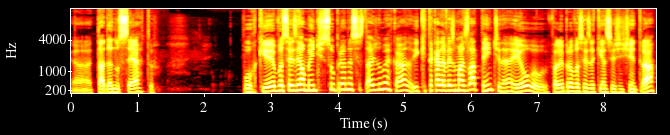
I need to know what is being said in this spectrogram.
ah, tá dando certo porque vocês realmente suprem a necessidade do mercado e que tá cada vez mais latente, né? Eu falei para vocês aqui antes de a gente entrar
